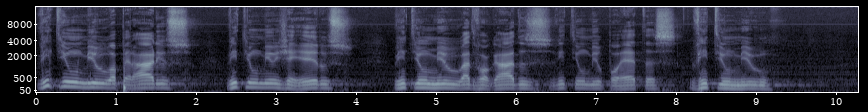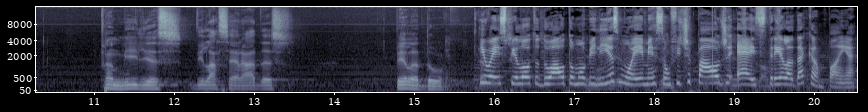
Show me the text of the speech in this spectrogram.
21 mil operários, 21 mil engenheiros, 21 mil advogados, 21 mil poetas, 21 mil famílias dilaceradas pela dor. E o ex-piloto do automobilismo, Emerson Fittipaldi, é a estrela da campanha,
